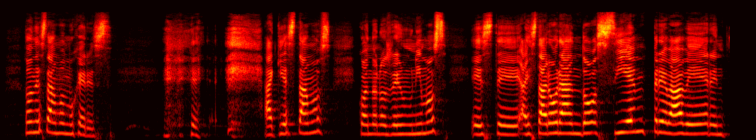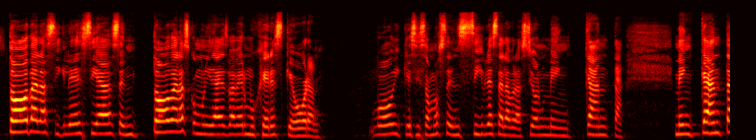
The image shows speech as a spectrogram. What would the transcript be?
¿Dónde estábamos mujeres? Aquí estamos cuando nos reunimos este, a estar orando. Siempre va a haber en todas las iglesias, en todas las comunidades va a haber mujeres que oran. Oh, y que si somos sensibles a la oración, me encanta. Me encanta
